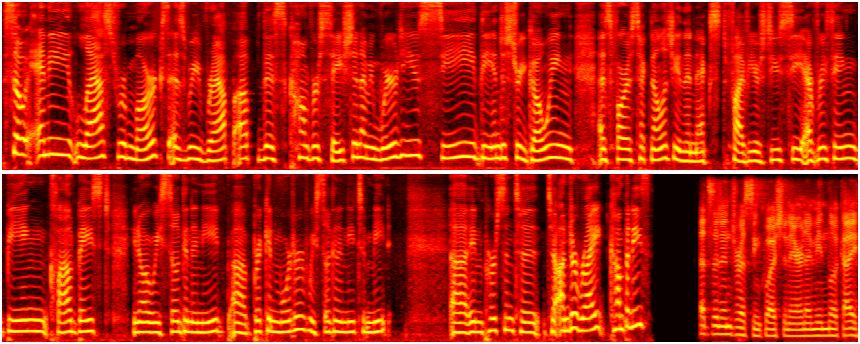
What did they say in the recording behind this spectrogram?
So, any last remarks as we wrap up this conversation? I mean, where do you see the industry going as far as technology in the next five years? Do you see everything being cloud based? You know, are we still going to need uh, brick and mortar? Are we still going to need to meet uh, in person to to underwrite companies? That's an interesting question, Erin. I mean, look, I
